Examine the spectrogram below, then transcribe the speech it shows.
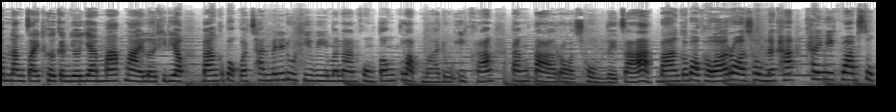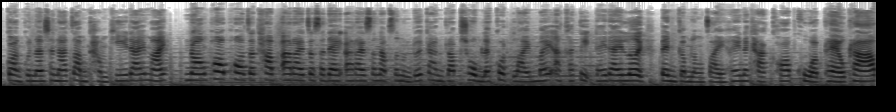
กำลังใจเธอกันเยอะแยะมากมายเลยทีเดียว บางก็บอกว่าฉันไม่ได้ดูทีวีมานานคงต้องกลับมาดูอีกครั้ง ตั้งตารอชมเลยจ้า บางก็บอกค่ะว่ารอชมนะคะ ใครมีความสุขก่อนคนนั้นชนะจำคำพี่ได้ไหม น้องพ่อพอจะทำอะไรจะแสดงอะไรสนับสนุนด้วยการรับชมและกดไลค์ไม่อคติใดๆเลย เป็นกำลังใจให้นะคะ ครอบครัวแพรวพราว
